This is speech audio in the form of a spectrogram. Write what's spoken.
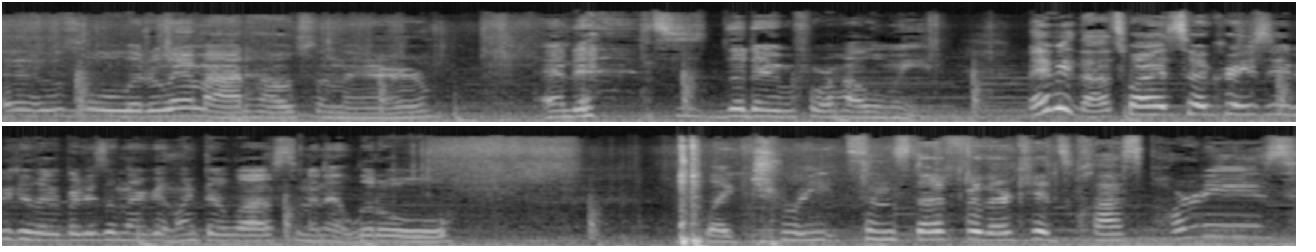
It was literally a madhouse in there. And it's the day before Halloween. Maybe that's why it's so crazy because everybody's in there getting like their last minute little like treats and stuff for their kids' class parties.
